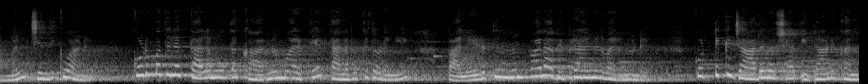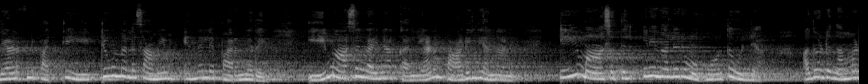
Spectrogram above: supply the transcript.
അമൽ ചിന്തിക്കുവാണ്. കുടുംബത്തിലെ തലമൂത്ത കാരണന്മാരൊക്കെ തലപൊക്കി തുടങ്ങി പലയിടത്തു നിന്നും പല അഭിപ്രായങ്ങൾ വരുന്നുണ്ട്. കുട്ടിക്ക് ജാതകവശാൽ ഇതാണ് കല്യാണത്തിന് പറ്റിയ ഏറ്റവും നല്ല സമയം എന്നല്ലേ പറഞ്ഞത്? ഈ മാസം കഴിഞ്ഞാൽ കല്യാണം പാടില്ല എന്നാണ്. ഈ മാസത്തിൽ ഇനി നല്ലൊരു മുഹൂർത്തമില്ല അതുകൊണ്ട് നമ്മൾ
